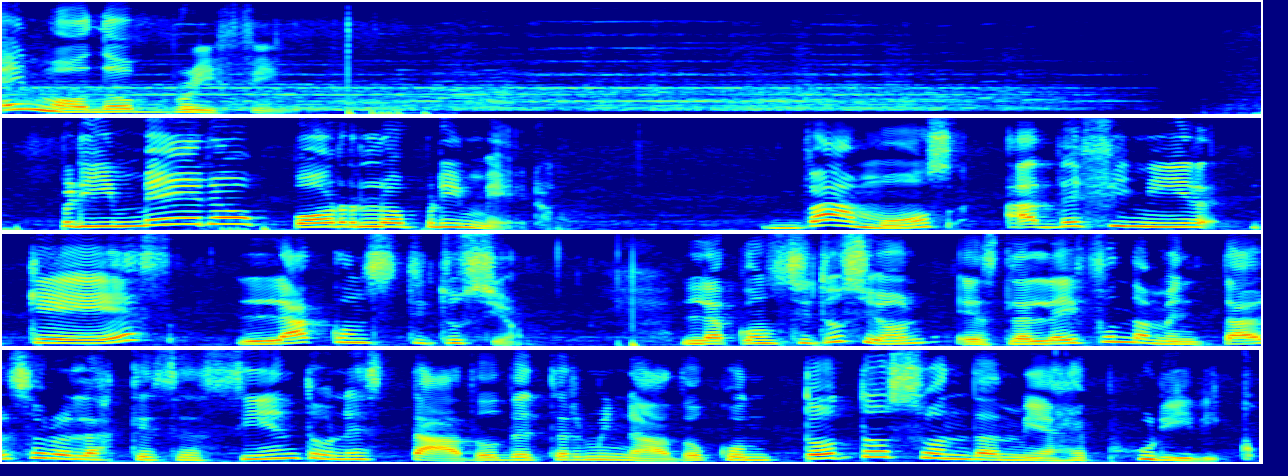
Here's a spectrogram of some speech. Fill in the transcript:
En modo briefing. Primero por lo primero, vamos a definir qué es la Constitución. La Constitución es la ley fundamental sobre la que se asienta un Estado determinado con todo su andamiaje jurídico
